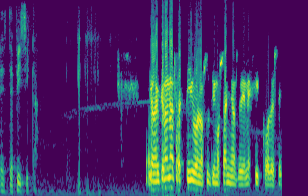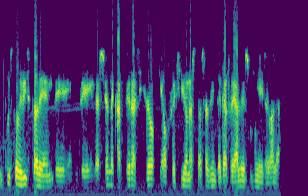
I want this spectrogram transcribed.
este, física. Bueno, el gran atractivo en los últimos años de México desde el punto de vista de, inversión de cartera ha sido que ha ofrecido unas tasas de interés reales muy elevadas.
